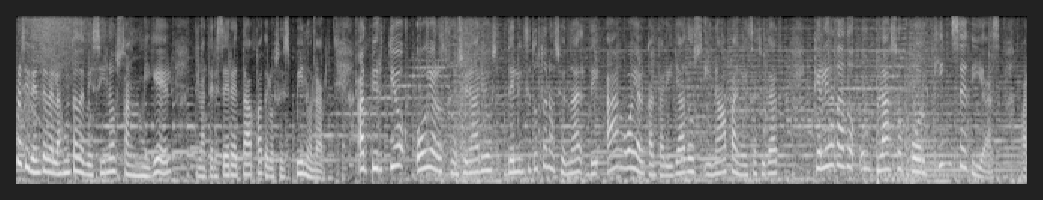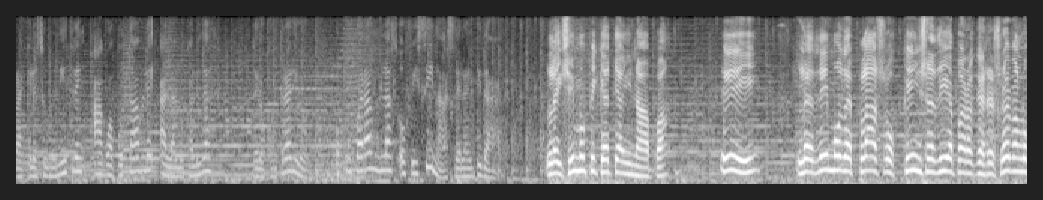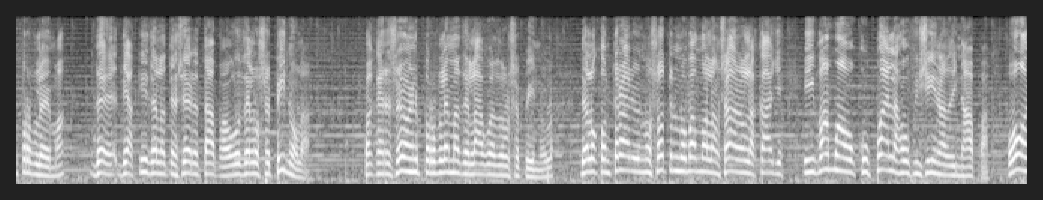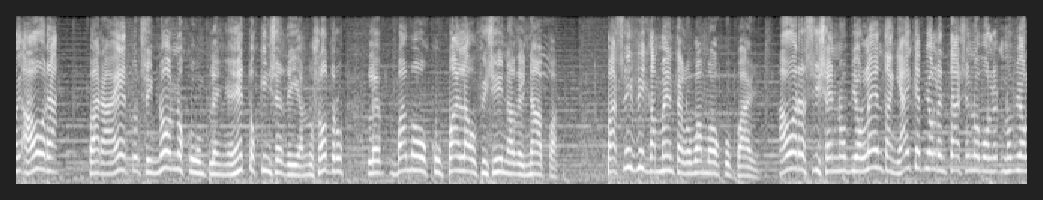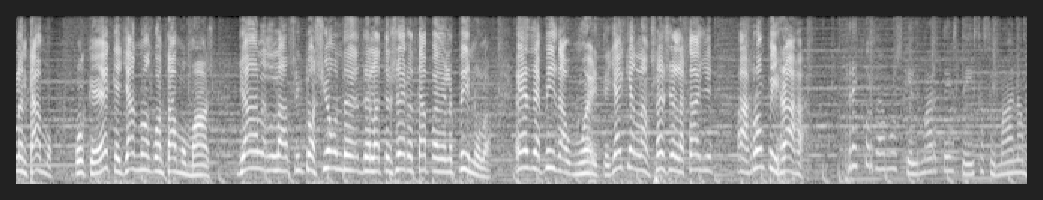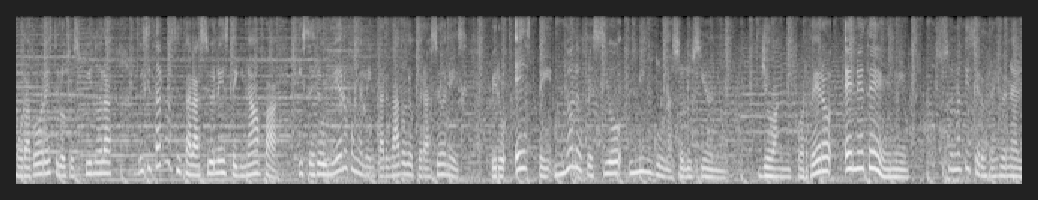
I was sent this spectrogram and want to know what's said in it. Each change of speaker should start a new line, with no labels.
presidente de la Junta de Vecinos San Miguel de la tercera etapa de los Espínola advirtió hoy a los funcionarios del Instituto Nacional de Agua y Alcantarillados INAPA en esta ciudad que le ha dado un plazo por 15 días para que le suministren agua potable a la localidad. De lo contrario, ocuparán las oficinas de la entidad.
Le hicimos piquete a INAPA y le dimos de plazo 15 días para que resuelvan los problemas de, aquí de la tercera etapa o de los epínolas, para que resuelvan el problema del agua de los epínolas. De lo contrario, nosotros nos vamos a lanzar a la calle y vamos a ocupar las oficinas de INAPA. Hoy, ahora, para esto, si no nos cumplen en estos 15 días, nosotros le vamos a ocupar la oficina de INAPA. Pacíficamente lo vamos a ocupar. Ahora, si se nos violentan y hay que violentarse, nos, nos violentamos, porque es que ya no aguantamos más ya la situación de, la tercera etapa de la Espínola es de vida o muerte. Ya hay que lanzarse a la calle a romper y raja.
Recordamos que el martes de esta semana moradores de los Espínola visitaron las instalaciones de INAPA y se reunieron con el encargado de operaciones, pero este no le ofreció ninguna solución. Giovanni Cordero, NTN, su noticiero regional.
